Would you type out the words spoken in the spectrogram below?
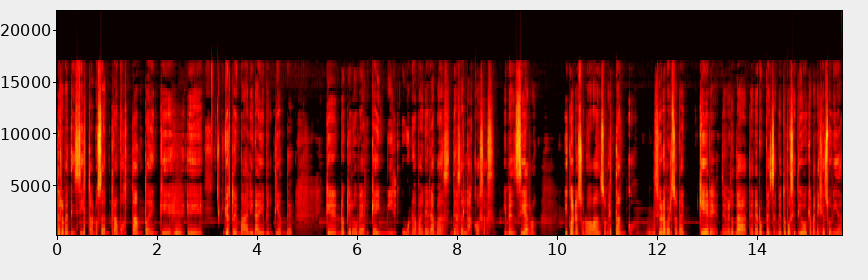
De repente, insisto, nos centramos tanto en que eh, yo estoy mal y nadie me entiende, que no quiero ver que hay mil una manera más de hacer las cosas y me encierro. Y con eso no avanzo, me estanco. Si una persona quiere de verdad tener un pensamiento positivo que maneje su vida,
